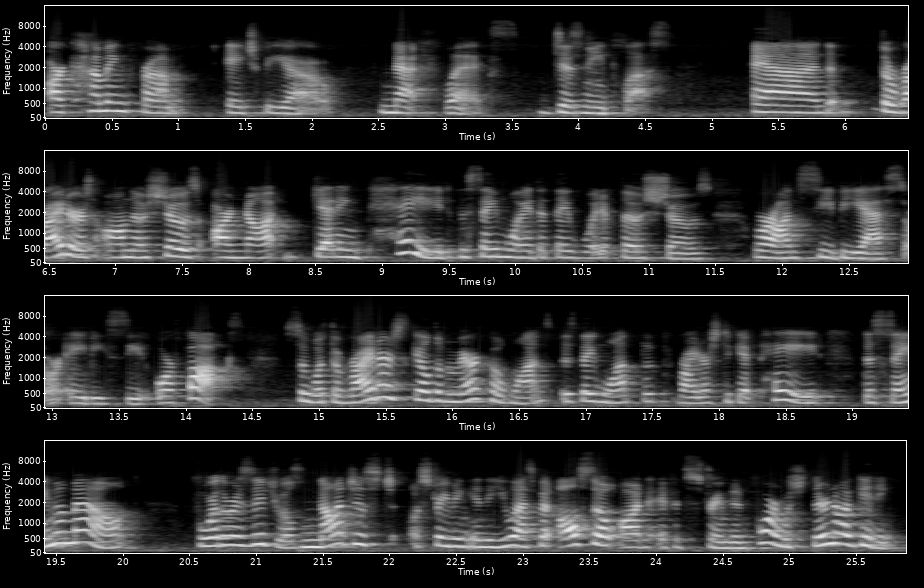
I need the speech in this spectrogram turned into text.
are coming from HBO, Netflix, Disney Plus. And the writers on those shows are not getting paid the same way that they would if those shows were on CBS or ABC or Fox. So what the Writers Guild of America wants is they want the writers to get paid the same amount for the residuals, not just streaming in the US, but also on if it's streamed in foreign, which they're not getting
